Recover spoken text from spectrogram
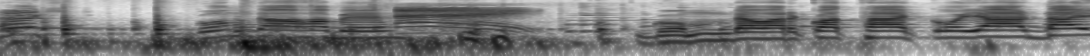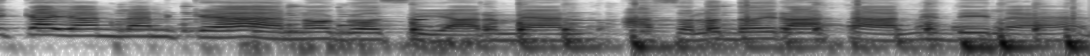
নেক্সট গম দেওয়া হবে। গম দেওয়ার কথা কইয়া ডাইকাই আনলেন কেন গো সিয়ার ম্যান আসল দইরা টান দিলেন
